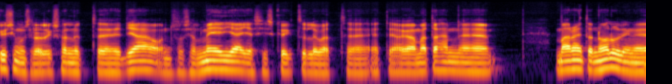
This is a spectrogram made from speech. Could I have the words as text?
küsimusele oleks olnud, et jaa, on sotsiaalmeedia ja siis kõik tulevad ette, aga ma tahan, ma arvan, et on oluline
